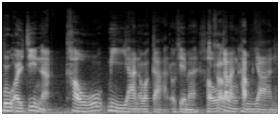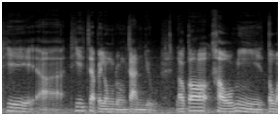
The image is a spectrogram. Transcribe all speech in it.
Blue Origin อะ เขามียานอวกาศโอเคไหมเขาครับกำลังทำยานที่เอ่อที่จะไปลงดวงจันทร์อยู่ แล้วก็เขามีตัว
